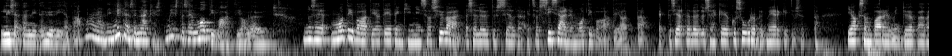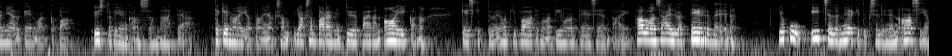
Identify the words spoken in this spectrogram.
lisätä niitä hyviä tapoja. Mm. Niin miten se näkisi, mistä sen motivaatio löytyy? No se motivaatio tietenkin, niin se olisi hyvä, että se löytyisi sieltä, että se olisi sisäinen motivaatio, että, että sieltä löytyisi ehkä joku suurempi merkitys, että jaksan paremmin työpäivän jälkeen vaikkapa ystävien kanssa lähteä tekemään jotain, jaksan, jaksan paremmin työpäivän aikana keskittyä johonkin vaativaan tilanteeseen tai haluan säilyä terveenä. Joku itselle merkityksellinen asia,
